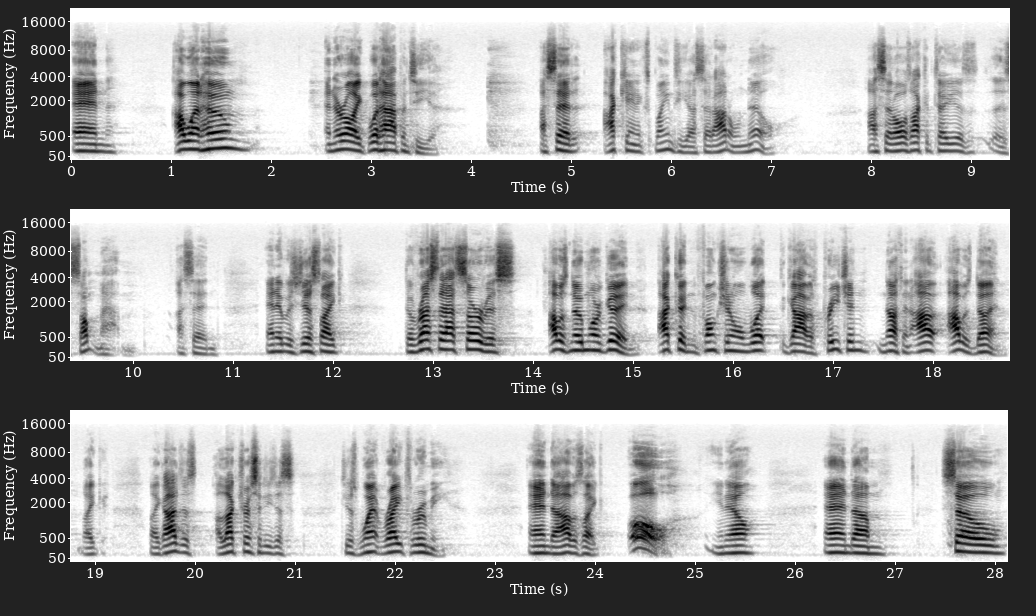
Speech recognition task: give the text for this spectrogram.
And I went home, and they're like, What happened to you? I said, I can't explain to you. I said, I don't know. I said, All I can tell you is, is something happened. I said, and it was just like the rest of that service, I was no more good. I couldn't function on what the guy was preaching, nothing. I, I was done. Like, like I just, electricity just, just went right through me. And I was like, oh, you know? And um, so,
